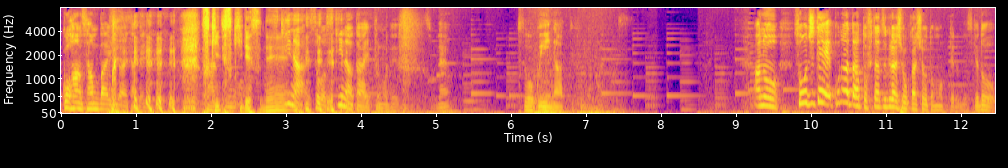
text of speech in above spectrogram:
ご飯3倍ぐらい食べる 好き、好きですね。好きな、そう、好きなタイプのデザインですよね。すごくいいなっていうふうに思います。あの、総じて、この後あと2つぐらい紹介しようと思ってるんですけど、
